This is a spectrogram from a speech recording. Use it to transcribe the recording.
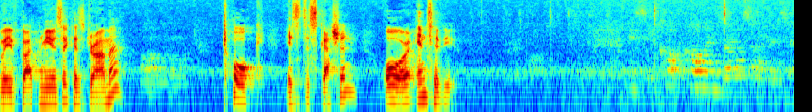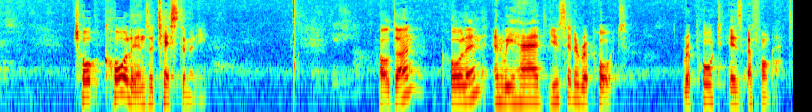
We've got music as drama. Talk is discussion or interview. Is call- call-ins are also under discussion. Talk, call-ins are testimony. Hold on, call in, and we had, you said a report. Report is a format.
